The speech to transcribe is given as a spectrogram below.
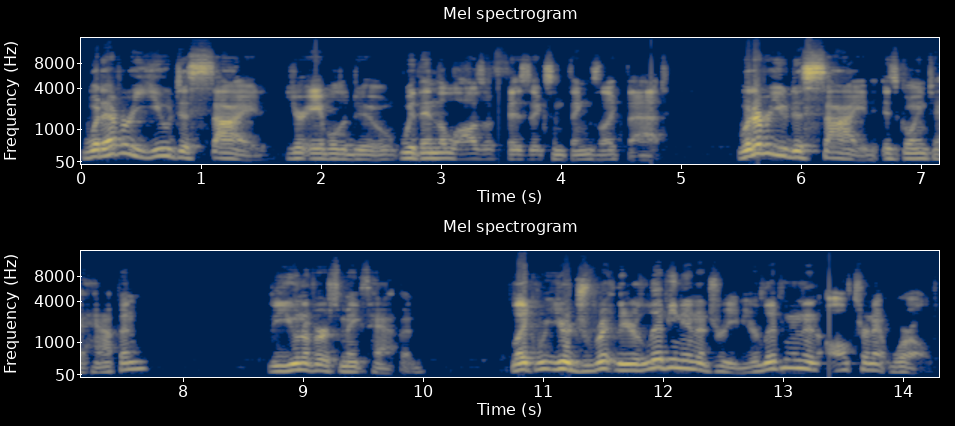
whatever you decide you're able to do within the laws of physics and things like that, whatever you decide is going to happen, the universe makes happen. Like you're you're living in a dream. You're living in an alternate world.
